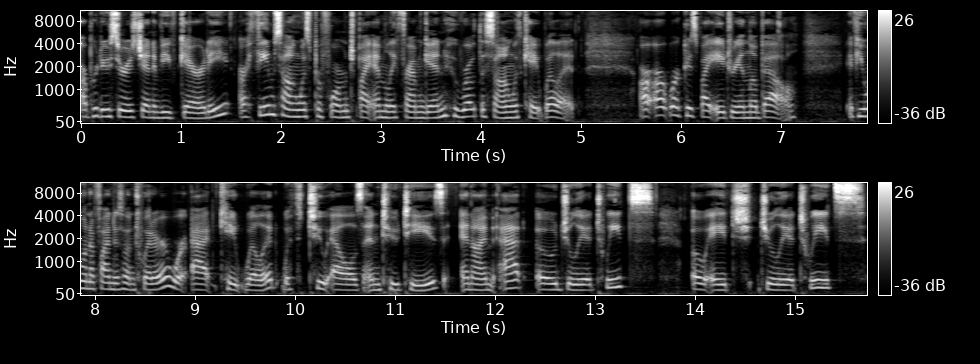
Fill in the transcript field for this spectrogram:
Our producer is Genevieve Garrity. Our theme song was performed by Emily Fremgen, who wrote the song with Kate Willett. Our artwork is by Adrian Lobel. If you want to find us on Twitter, we're at Kate Willett with two L's and two T's, and I'm at O Julia Tweets, O H Julia Tweets.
